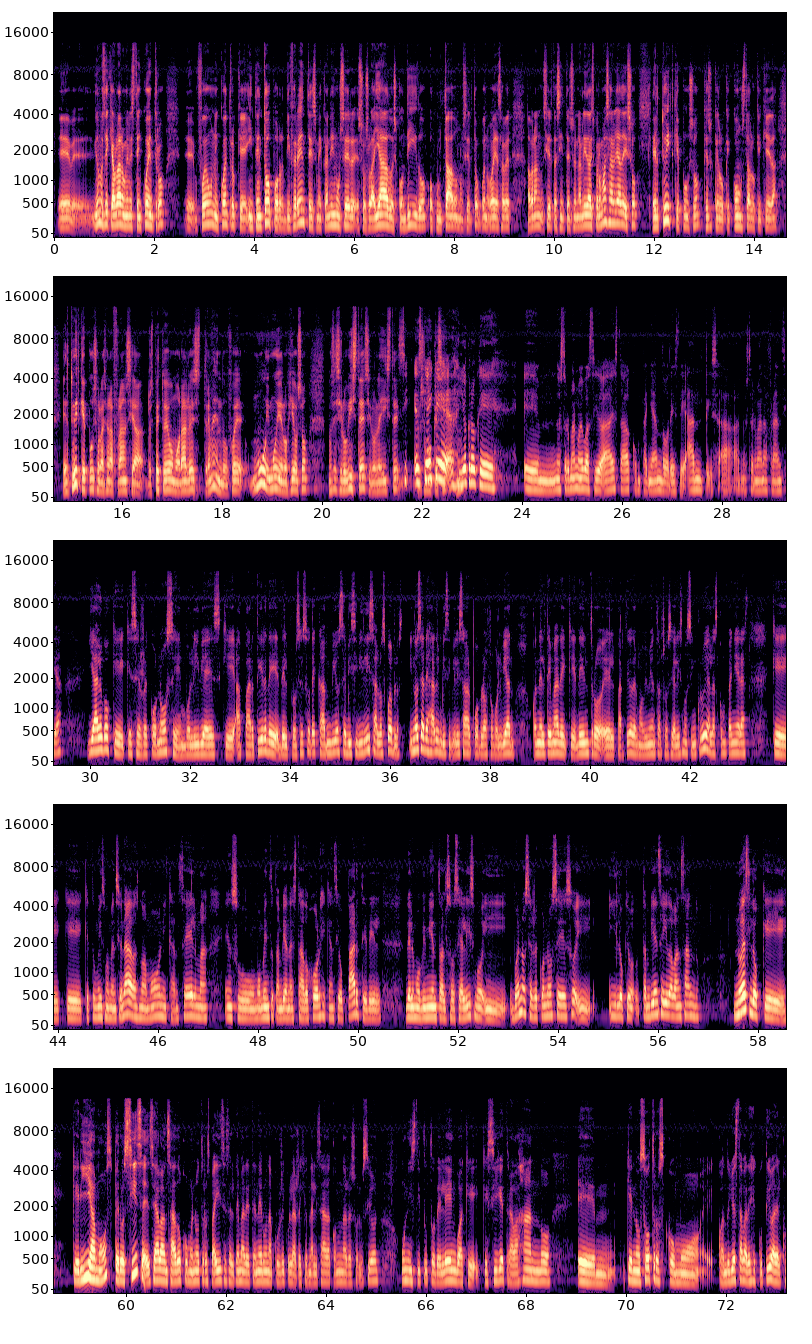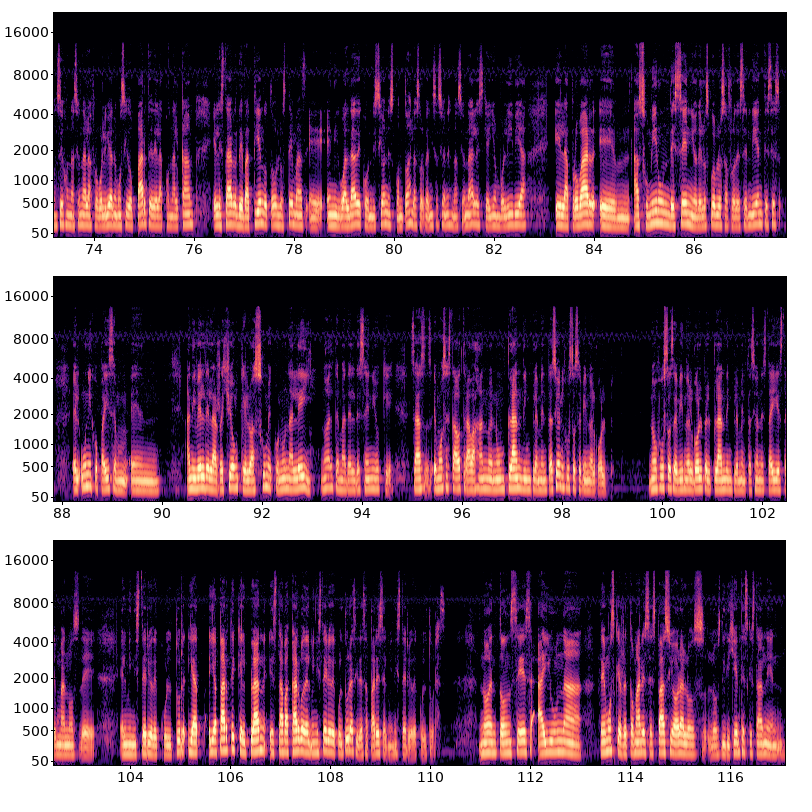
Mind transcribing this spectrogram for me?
eh, yo no sé qué hablaron en este encuentro, eh, fue un encuentro que intentó por diferentes mecanismos ser soslayado, escondido, ocultado, ¿no es cierto? Bueno, vaya a saber, habrán ciertas intencionalidades, pero más allá de eso, el tuit que puso, que es lo que consta, lo que queda, el tuit que puso la señora Francia respecto a Evo Morales, tremendo, fue muy, muy elogioso. No sé si lo viste, si lo leíste. Sí, es que hay que, yo creo que eh, nuestro hermano Evo ha, sido, ha estado acompañando desde antes a nuestra hermana Francia y algo que, se reconoce en Bolivia es que a partir del proceso de cambio se visibiliza a los pueblos y no se ha dejado invisibilizar al pueblo afroboliviano con el tema de que dentro del partido del movimiento al socialismo se incluye a las compañeras que, que, tú mismo mencionabas, ¿no? a Mónica, Anselma, en su momento también ha estado Jorge, que han sido parte del, del movimiento al socialismo y bueno, se reconoce eso y, y lo que también se ha ido avanzando. No es lo que queríamos, pero sí se, ha avanzado como en otros países el tema de tener una currícula regionalizada con una resolución, un instituto de lengua que, sigue trabajando, em, que nosotros como eh, cuando yo estaba de ejecutiva del Consejo Nacional Afroboliviano hemos sido parte de la CONALCAM, el estar debatiendo todos los temas eh, en igualdad de condiciones con todas las organizaciones nacionales que hay en Bolivia, el aprobar, em, asumir un diseño de los pueblos afrodescendientes, es el único país a nivel de la región que lo asume con una ley, ¿no? el tema del diseño, que hemos estado trabajando en un plan de implementación y justo se vino el golpe. ¿no? Justo se vino el golpe, el plan de implementación está ahí, está en manos del el Ministerio de Cultura, y aparte que el plan estaba a cargo del Ministerio de Culturas y desaparece el Ministerio de Culturas. ¿No? Entonces hay una, tenemos que retomar ese espacio ahora los, los dirigentes que están en,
